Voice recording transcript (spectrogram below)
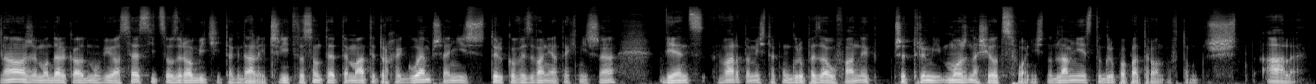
no, że modelka odmówiła sesji, co zrobić i tak dalej. Czyli to są te tematy trochę głębsze niż tylko wyzwania techniczne, więc warto mieć taką grupę zaufanych, przed którymi można się odsłonić. No dla mnie jest to grupa patronów, ale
